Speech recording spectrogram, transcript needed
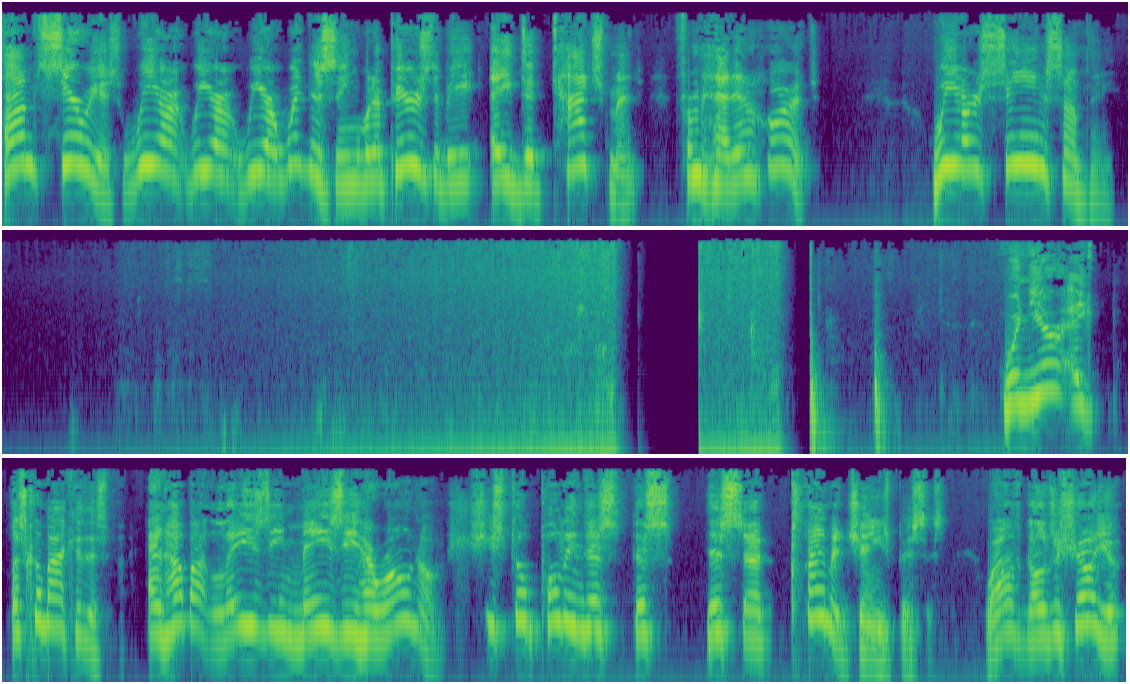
I'm serious. We are we are we are witnessing what appears to be a detachment from head and heart. We are seeing something. When you're a, let's go back to this. And how about lazy Mazie Hirono? She's still pulling this this this uh, climate change business. Well, it goes to show you.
